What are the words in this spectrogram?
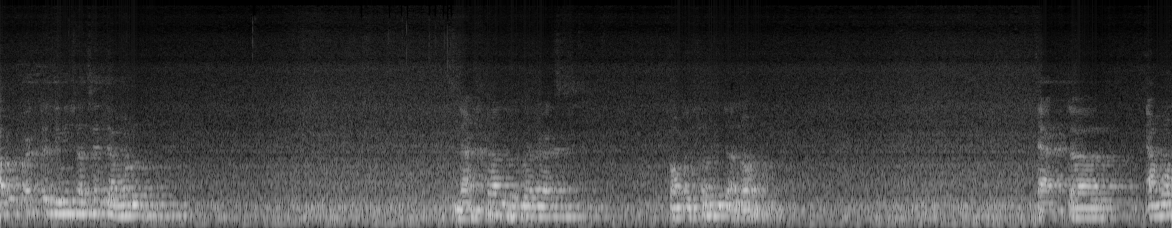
আরও কয়েকটা জিনিস আছে, যেমন ন্যাশনাল হিউম্যান রাইটস কমিশন যেন একটা এমন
